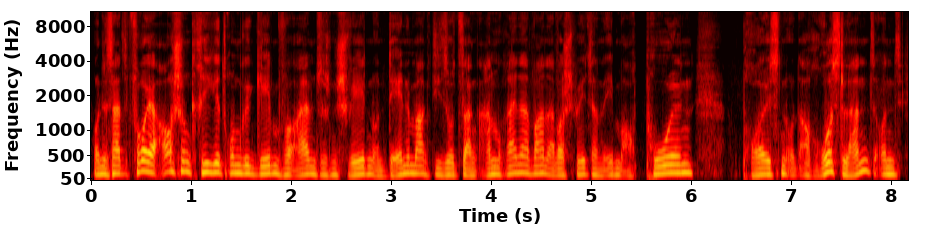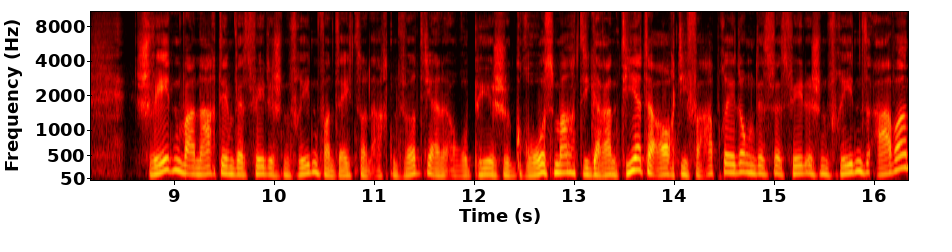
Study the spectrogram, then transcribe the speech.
Und es hat vorher auch schon Kriege drum gegeben, vor allem zwischen Schweden und Dänemark, die sozusagen Anrainer waren, aber später dann eben auch Polen, Preußen und auch Russland. Und Schweden war nach dem Westfälischen Frieden von 1648 eine europäische Großmacht. Sie garantierte auch die Verabredung des Westfälischen Friedens, aber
